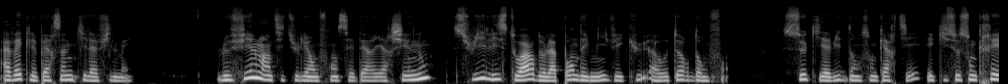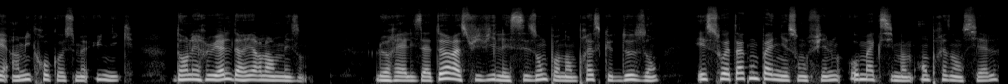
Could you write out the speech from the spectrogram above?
avec les personnes qu'il a filmées. Le film, intitulé en français Derrière chez nous, suit l'histoire de la pandémie vécue à hauteur d'enfants, ceux qui habitent dans son quartier et qui se sont créés un microcosme unique dans les ruelles derrière leur maison. Le réalisateur a suivi les saisons pendant presque deux ans et souhaite accompagner son film au maximum en présentiel,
